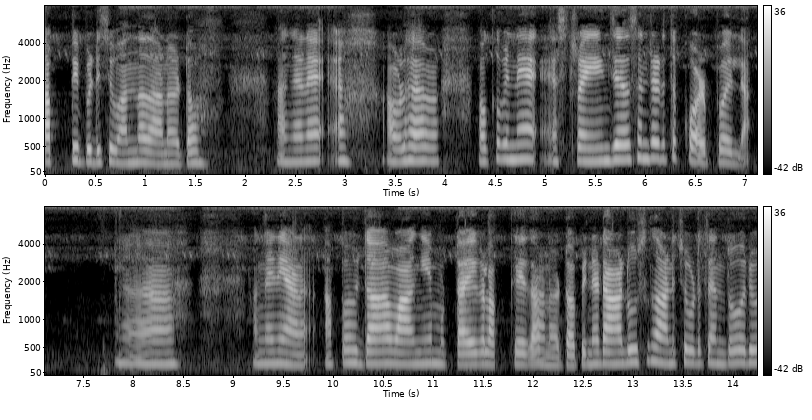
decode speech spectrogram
തപ്പി പിടിച്ച് വന്നതാണ് കേട്ടോ. അങ്ങനെ ആ, അവൾ അവൾക്ക് പിന്നെ സ്ട്രേഞ്ചേഴ്സിന്റെ അടുത്ത് കുഴപ്പമില്ല. അങ്ങനെയാണ്. അപ്പോൾ ഇതാ വാങ്ങിയ മുട്ടായികളൊക്കെ ഇതാണ് കേട്ടോ. പിന്നെ ഡാഡൂസ് കാണിച്ചു കൊടുത്ത എന്തോ ഒരു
